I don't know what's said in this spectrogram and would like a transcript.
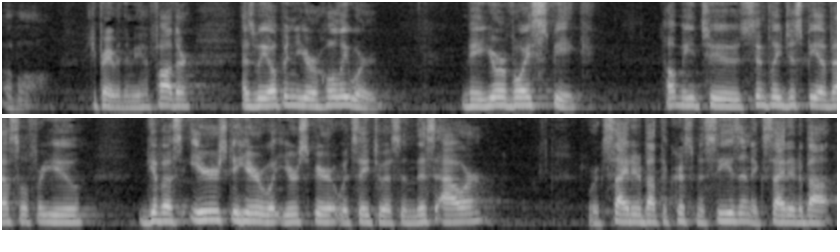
of all. Would you pray with me? Father, as we open your holy word, may your voice speak. Help me to simply just be a vessel for you Give us ears to hear what your spirit would say to us in this hour. We're excited about the Christmas season, excited about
